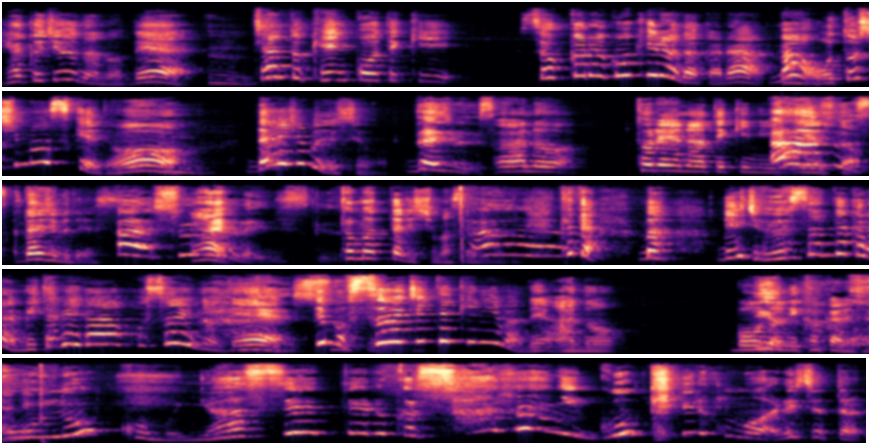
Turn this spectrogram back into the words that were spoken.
い110なので、うんちゃんと健康的。そっから5キロだから、まあうん落としますけど、ん大丈夫ですよ。大丈夫ですか？あの、トレーナー的に言うと。大丈夫です。あ、そうならいいですけど。止まったりしませんので。ただ、まあ、ね、女優さんだから見た目が細いので、はいでも数字的にはね、あの、ボードに書かれたね。この子も痩せてるから、さらに5キロもあれしちゃったら、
